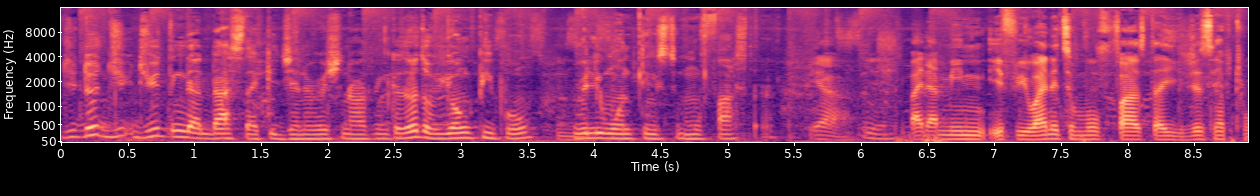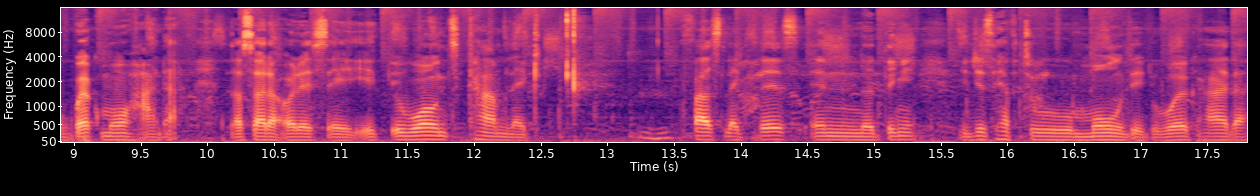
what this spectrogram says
Do you, do, do you think that that's like a generational thing? Because a lot of young people mm. really want things to move faster. Yeah. Yeah. But I mean, if you want it to move faster, you just have to work more harder. That's what I always say. It, it won't come like mm-hmm. fast like this in the thing. You just have to mold it, work harder,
